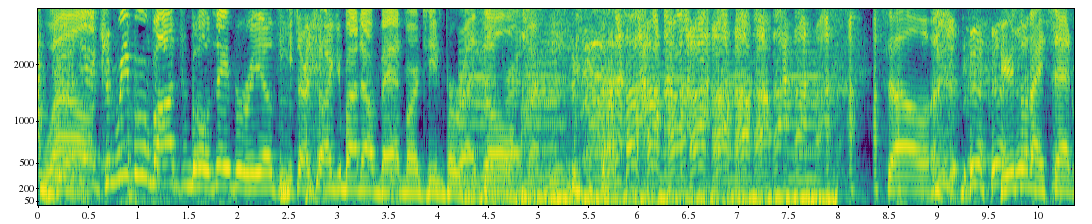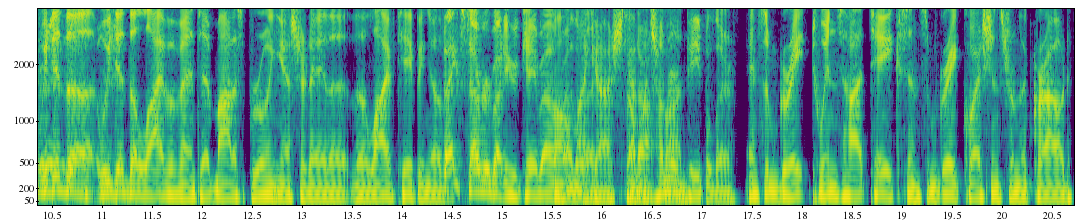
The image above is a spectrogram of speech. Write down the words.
too Well, Yeah, can we move on from Jose Berrios and start talking about how bad Martin Perez So- is right now? So here's what I said. We did the we did the live event at Modist Brewing yesterday. The the live taping of Thanks to everybody who came out. Oh by the my gosh, so Had much 100 fun. people there. and some great Twins hot takes and some great questions from the crowd.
